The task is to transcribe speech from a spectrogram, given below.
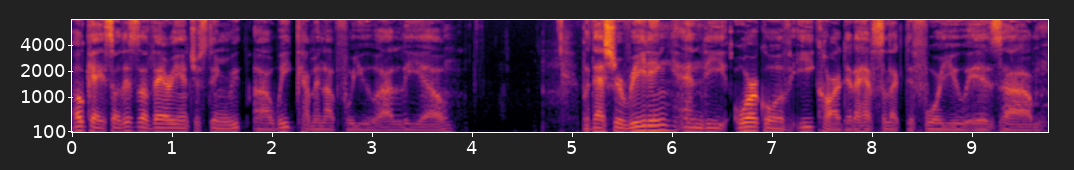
Okay, so this is a very interesting uh, week coming up for you, uh, Leo. But that's your reading, and the Oracle of E card that I have selected for you is um,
